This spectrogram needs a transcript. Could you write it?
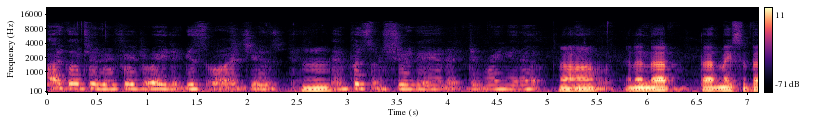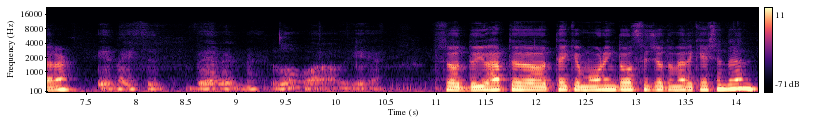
I go to the refrigerator, get some orange juice, hmm and put some sugar in it to bring it up. Uh huh. you know. And then that that makes it better. It makes it better in a little while, yeah. So do you have to take your morning dosage of the medication then?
